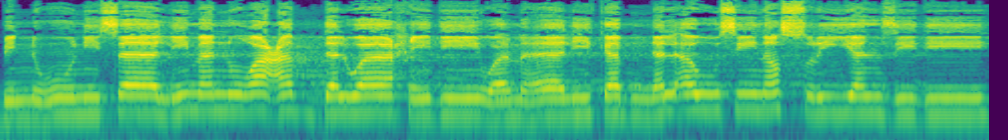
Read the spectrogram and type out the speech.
بالنون سالما وعبد الواحد ومالك بن الأوس نصريا زدي.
